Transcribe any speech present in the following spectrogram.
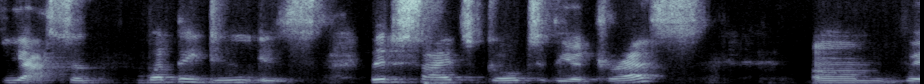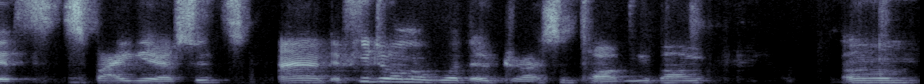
yeah, so what they do is they decide to go to the address um, with spy gear suits. And if you don't know what address I'm talking about, um,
